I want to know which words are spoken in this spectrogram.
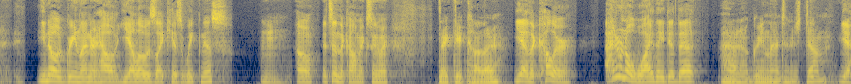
you know, Green Lantern how yellow is like his weakness. Oh, it's in the comics anyway. Like the color. Yeah, the color. I don't know why they did that. I don't know. Green Lantern's dumb. Yeah.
